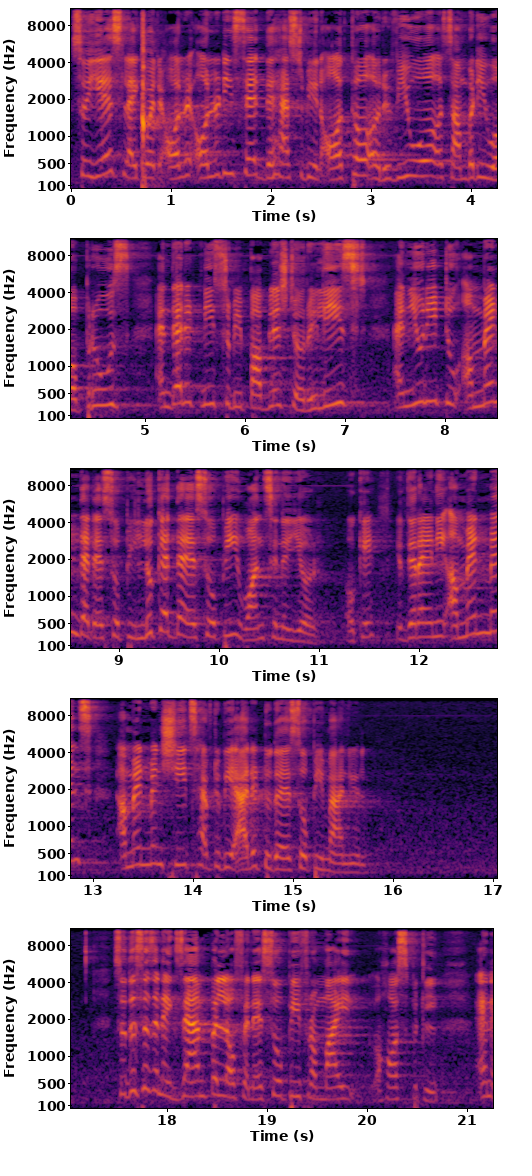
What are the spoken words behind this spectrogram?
So yes, like what I already said, there has to be an author, a reviewer, or somebody who approves, and then it needs to be published or released, and you need to amend that SOP. Look at the SOP once in a year, okay? If there are any amendments, amendment sheets have to be added to the SOP manual. So this is an example of an SOP from my hospital. An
